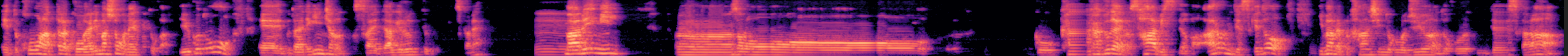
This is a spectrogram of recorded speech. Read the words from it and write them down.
えっ、と、こうなったらこうやりましょうね。とかっていうことを、えー具体的にちゃんと伝えてあげるってことですかね。うん。まあ、ある意味、うーん、その、こう、価格外のサービスではあるんですけど、今のやっぱ関心どころ重要なところですから、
